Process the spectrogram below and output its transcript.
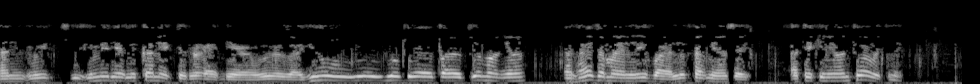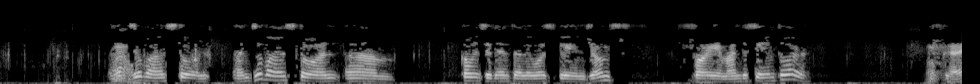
And we immediately connected right there. We were like, you, you look there for Juba, you know? And Ijahman Levi looked at me and said, I'm taking you on tour with me. And Wow. And Stone, and Juba and Stone, um, coincidentally was playing drums for him on the same tour. Okay.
